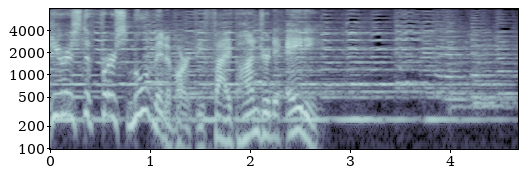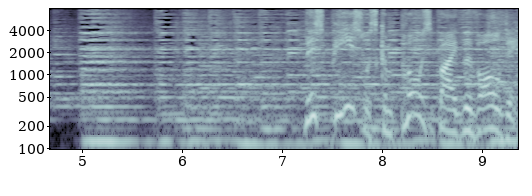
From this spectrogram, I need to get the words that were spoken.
Here is the first movement of RV 580. This piece was composed by Vivaldi.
